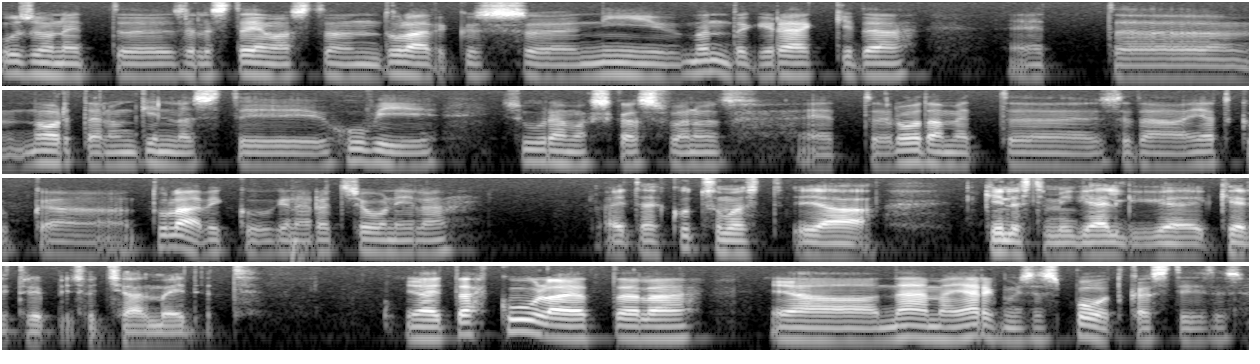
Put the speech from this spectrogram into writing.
usun, et äh, sellest teemast on tulevikus äh, nii mõndagi rääkida, et äh, noortel on kindlasti huvi suuremaks kasvanud, et loodame, et äh, seda jätkub ka tuleviku generatsioonile. aitäh kutsumast ja kindlasti minge jälgige Geertripi sotsiaalmeediat. Ja aitäh kuulajatele ja näeme järgmises podcastis.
